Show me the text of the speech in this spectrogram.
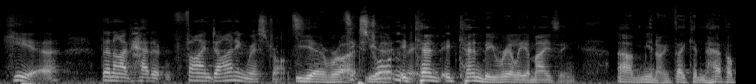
here than I've had at fine dining restaurants. Yeah, right. It's yeah. extraordinary. It can it can be really amazing. Um, you know, they can have a,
